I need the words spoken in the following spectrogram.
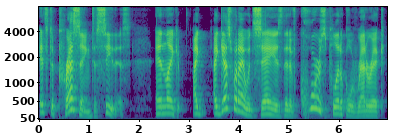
it's depressing to see this. And like I I guess what I would say is that of course political rhetoric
